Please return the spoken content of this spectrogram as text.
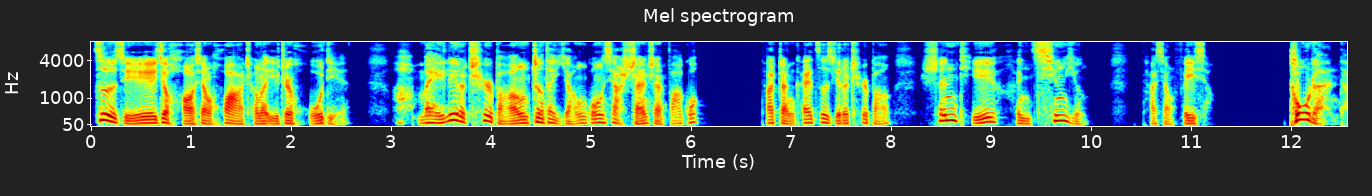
自己就好像化成了一只蝴蝶啊，美丽的翅膀正在阳光下闪闪发光。他展开自己的翅膀，身体很轻盈，他想飞翔。突然的，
